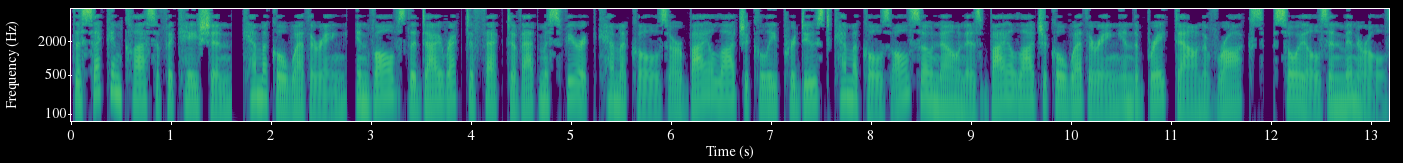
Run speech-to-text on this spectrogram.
The second classification, chemical weathering, involves the direct effect of atmospheric chemicals or biologically produced chemicals also known as biological weathering in the breakdown of rocks, soils and minerals.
